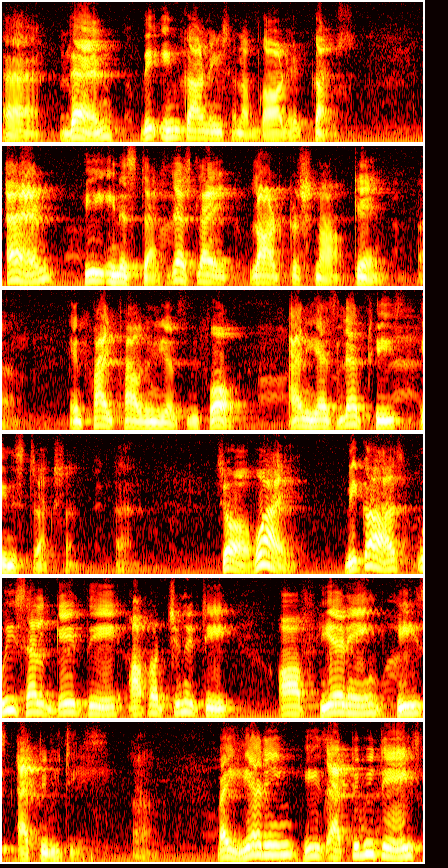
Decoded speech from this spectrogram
then the incarnation of Godhead comes. And he instructs, just like Lord Krishna came uh, in 5,000 years before, and he has left his instruction. Uh, so why? Because we shall get the opportunity of hearing his activities. Uh, by hearing his activities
